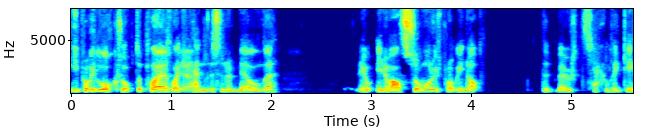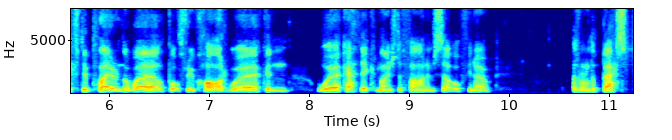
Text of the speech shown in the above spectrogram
he probably looks up to players like yeah. Henderson and Milner you know, while someone who's probably not the most technically gifted player in the world, but through hard work and work ethic managed to find himself, you know, as one of the best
